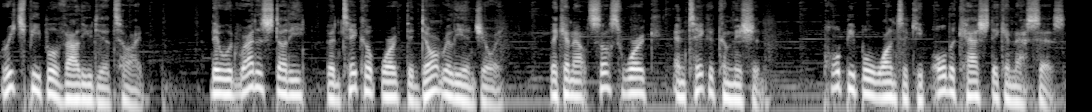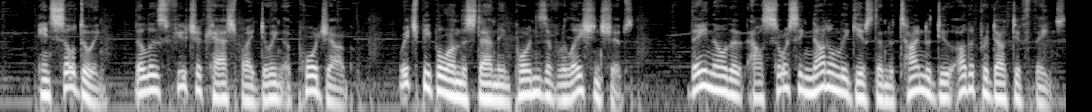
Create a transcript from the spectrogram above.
Rich people value their time. They would rather study than take up work they don't really enjoy. They can outsource work and take a commission. Poor people want to keep all the cash they can access. In so doing, they'll lose future cash by doing a poor job. Rich people understand the importance of relationships they know that outsourcing not only gives them the time to do other productive things,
